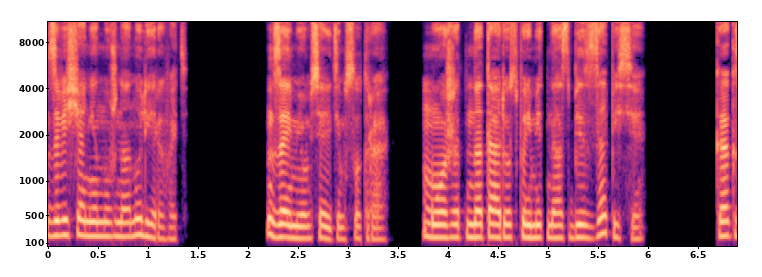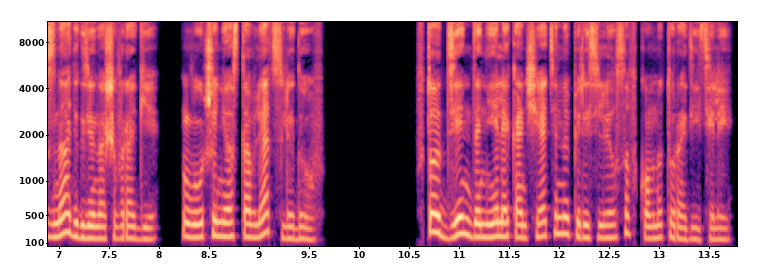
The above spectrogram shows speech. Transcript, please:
Завещание нужно аннулировать. Займемся этим с утра. Может, нотариус примет нас без записи? Как знать, где наши враги? Лучше не оставлять следов. В тот день Даниэль окончательно переселился в комнату родителей.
